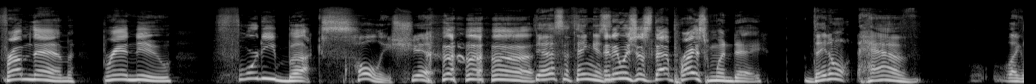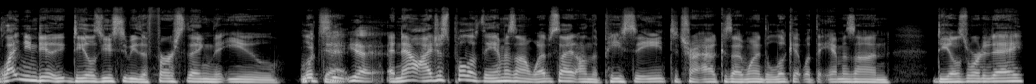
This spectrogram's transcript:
from them, brand new, forty bucks, Holy shit. yeah, that's the thing is and it was just that price one day. they don't have like lightning de- deals used to be the first thing that you looked at. yeah, yeah. And now I just pulled up the Amazon website on the PC to try out because I wanted to look at what the Amazon deals were today,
